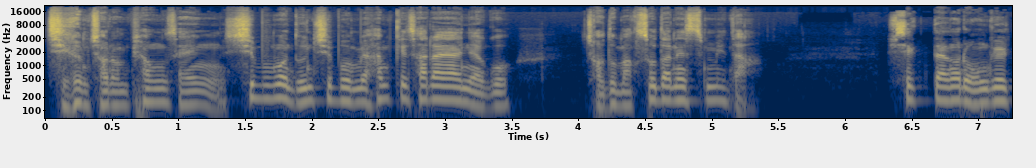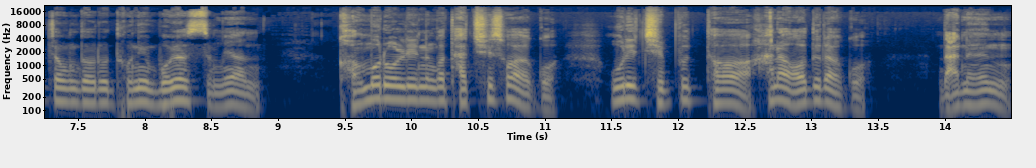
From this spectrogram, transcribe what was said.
지금처럼 평생 시부모 눈치 보며 함께 살아야 하냐고 저도 막 쏟아냈습니다. 식당을 옮길 정도로 돈이 모였으면 건물 올리는 거 다 취소하고 우리 집부터 하나 얻으라고 나는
